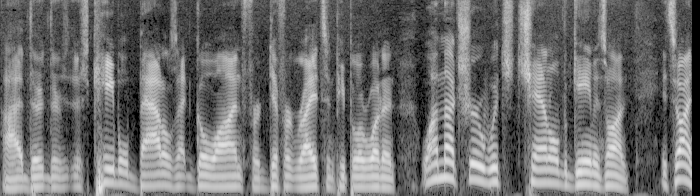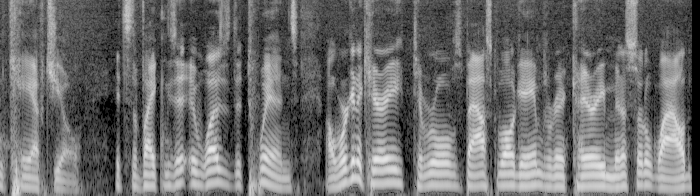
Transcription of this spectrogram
Uh, there, there's there's cable battles that go on for different rights, and people are wondering, well, I'm not sure which channel the game is on. It's on KFGO. It's the Vikings. It, it was the Twins. Uh, we're going to carry Timberwolves basketball games. We're going to carry Minnesota Wild,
